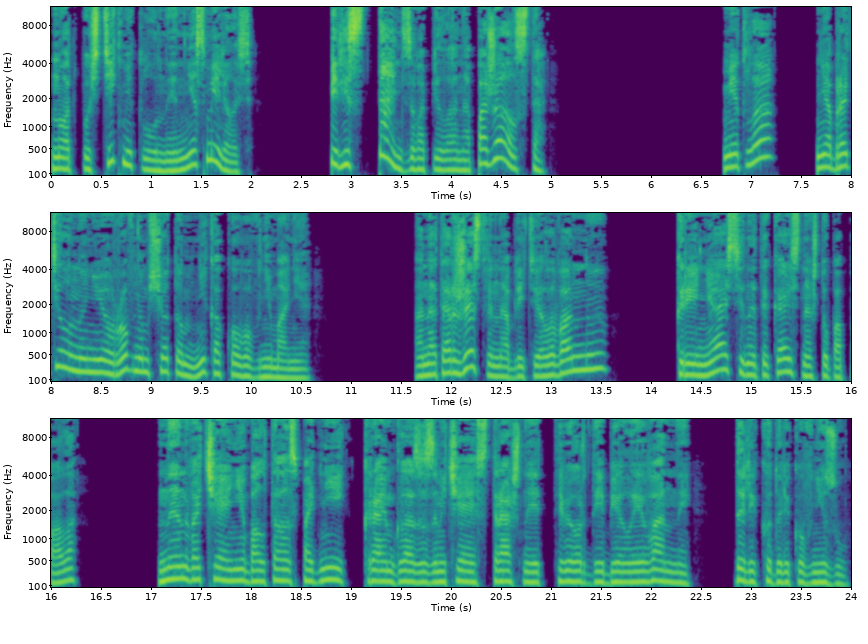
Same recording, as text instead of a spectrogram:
Но отпустить метлу Нэн не осмелилась. «Перестань!» — завопила она. «Пожалуйста!» Метла не обратила на нее ровным счетом никакого внимания. Она торжественно облетела ванную, кренясь и натыкаясь на что попало. Нэн в отчаянии болталась под ней, краем глаза замечая страшные твердые белые ванны далеко-далеко внизу.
